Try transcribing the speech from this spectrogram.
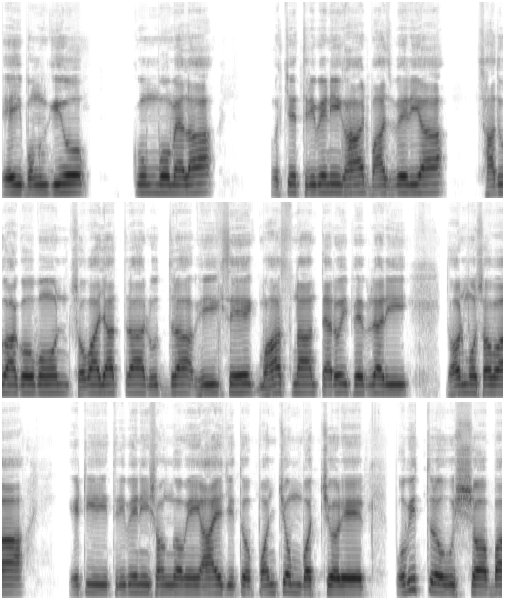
এই বঙ্গীয় কুম্ভ মেলা হচ্ছে ত্রিবেণী ঘাট, বাঁশবেড়িয়া, সাধু আগমন, শোভাযাত্রা, রুদ্রাভিষেক, মহাস্নান তেরোই ফেব্রুয়ারি ধর্মসভা। এটি ত্রিবেণী সঙ্গমে আয়োজিত পঞ্চম বৎসরের পবিত্র উৎসব বা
